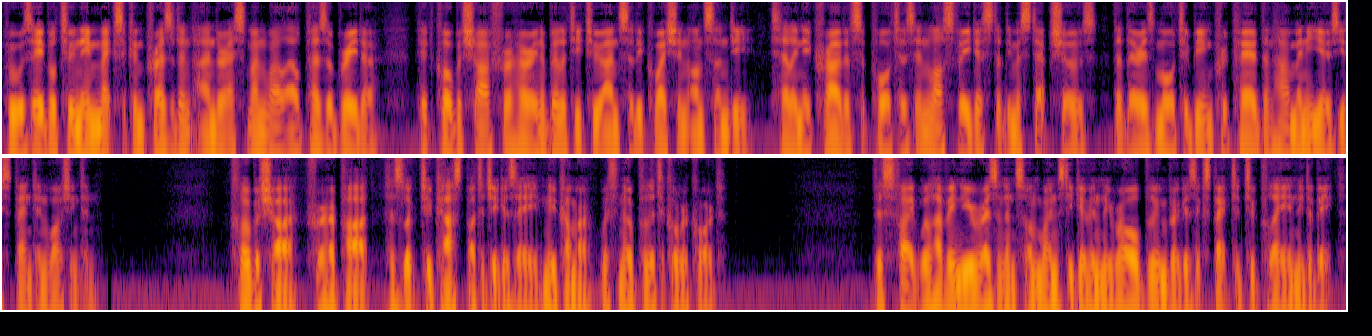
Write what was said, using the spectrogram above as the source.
who was able to name Mexican President Andres Manuel López Obrador, hit Klobuchar for her inability to answer the question on Sunday, telling a crowd of supporters in Las Vegas that the misstep shows that there is more to being prepared than how many years you spent in Washington. Klobuchar, for her part, has looked to cast Buttigieg as a newcomer with no political record. This fight will have a new resonance on Wednesday given the role Bloomberg is expected to play in the debate.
